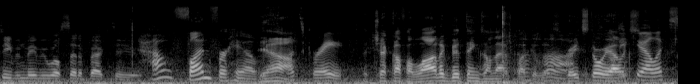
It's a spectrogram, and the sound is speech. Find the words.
Stephen, maybe we'll send it back to you. How fun for him. Yeah. That's great. To check off a lot of good things on that bucket uh -huh. list. Great story, Alex. Thank you, Alex.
